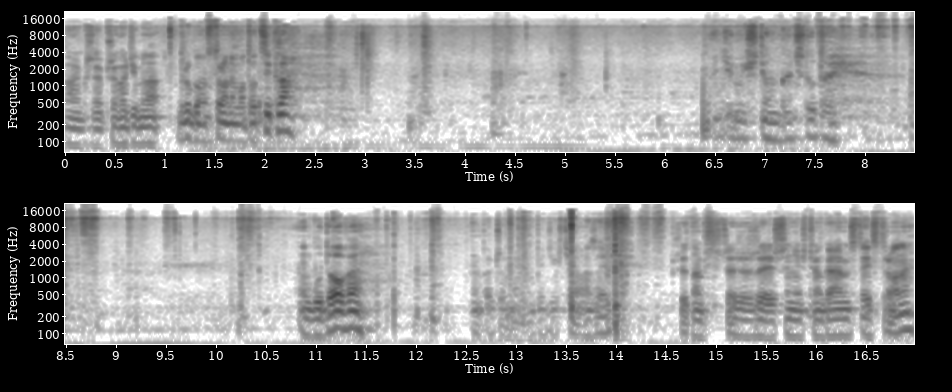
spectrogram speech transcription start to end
Także przechodzimy na drugą stronę motocykla. Będziemy ściągać tutaj obudowę. Zobaczymy jak będzie chciała zejść. Przyznam się szczerze, że jeszcze nie ściągałem z tej strony.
